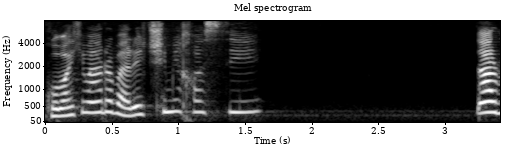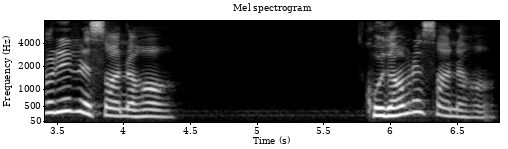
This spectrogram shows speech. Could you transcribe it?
کمک من را برای چی می‌خواستی؟ درباره رسانه ها. کدام رسانه ها؟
